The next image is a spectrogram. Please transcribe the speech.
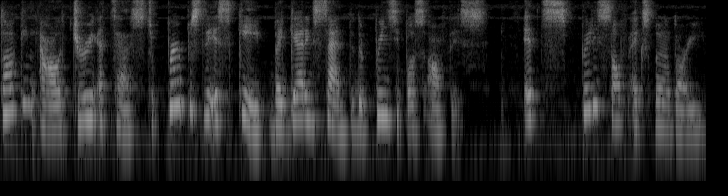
talking out during a test to purposely escape by getting sent to the principal's office. It's pretty self-explanatory.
